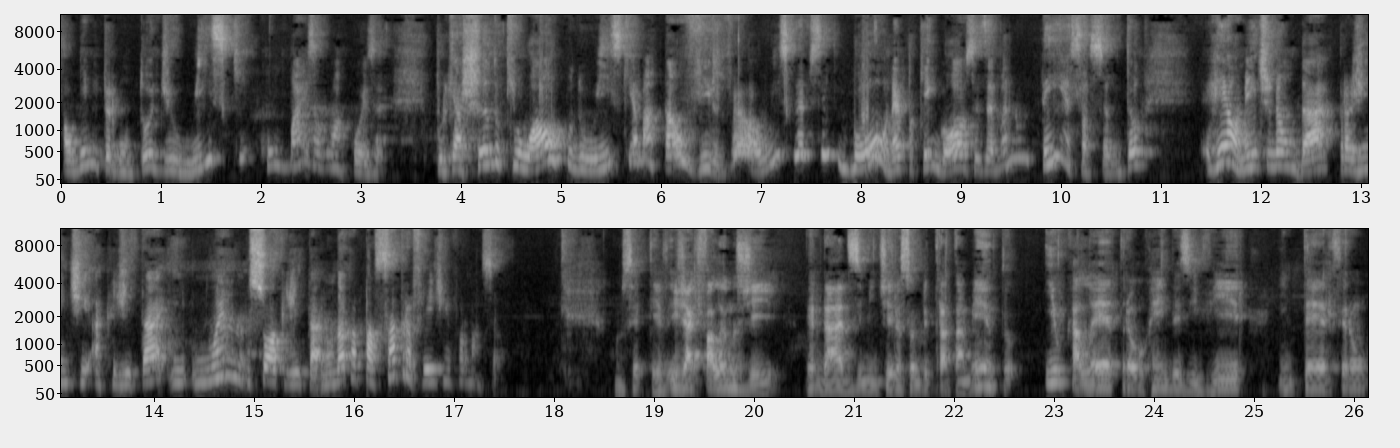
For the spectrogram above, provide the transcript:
Alguém me perguntou de uísque com mais alguma coisa, porque achando que o álcool do uísque ia matar o vírus. Falei, o uísque deve ser bom, né, para quem gosta, mas não tem essa ação. Então, realmente não dá para a gente acreditar, e não é só acreditar, não dá para passar para frente a informação. Com certeza. E já que falamos de verdades e mentiras sobre tratamento, e o Caletra, o Remdesivir, Interferon,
